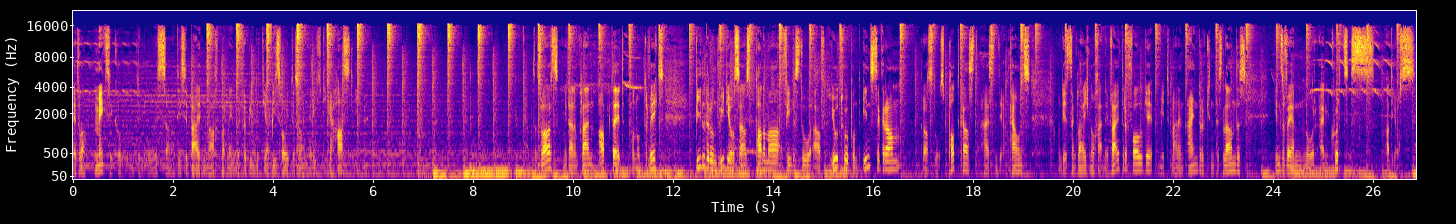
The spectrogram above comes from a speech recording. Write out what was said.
etwa Mexiko und den USA. Diese beiden Nachbarländer verbindet ja bis heute so eine richtige Hassliebe. Ja, das war's mit einem kleinen Update von unterwegs. Bilder und Videos aus Panama findest du auf YouTube und Instagram. Rastlos Podcast heißen die Accounts. Und jetzt dann gleich noch eine weitere Folge mit meinen Eindrücken des Landes. Insofern nur ein kurzes Adios.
